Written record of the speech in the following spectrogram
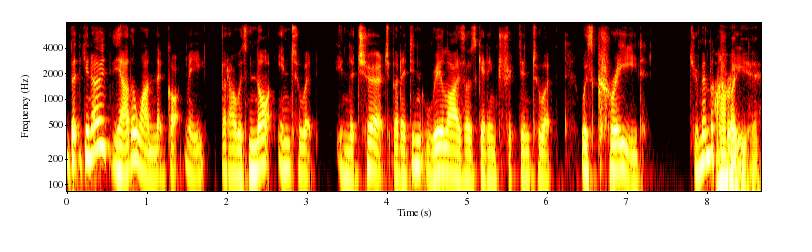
but you know, the other one that got me, but I was not into it in the church, but I didn't realize I was getting tricked into it. Was Creed? Do you remember Oh, Creed? yeah.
